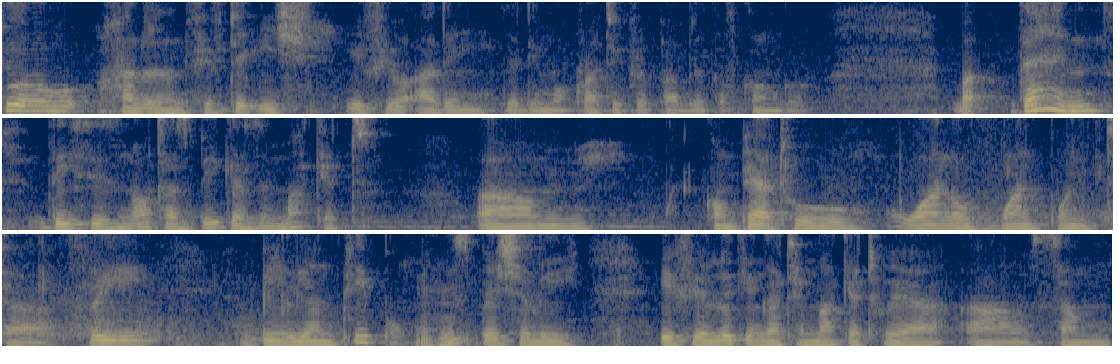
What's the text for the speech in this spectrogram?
250-ish if you're adding the Democratic Republic of Congo. But then this is not as big as a market um, compared to one of 1.3 billion people, mm -hmm. especially if you're looking at a market where uh, some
